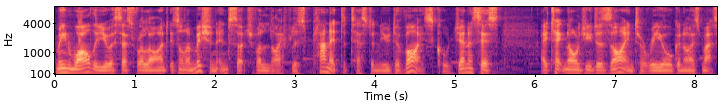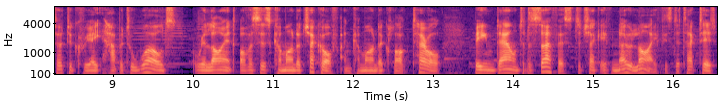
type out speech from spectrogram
Meanwhile, the USS Reliant is on a mission in search of a lifeless planet to test a new device called Genesis, a technology designed to reorganize matter to create habitable worlds. Reliant officers Commander Chekov and Commander Clark Terrell beam down to the surface to check if no life is detected.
